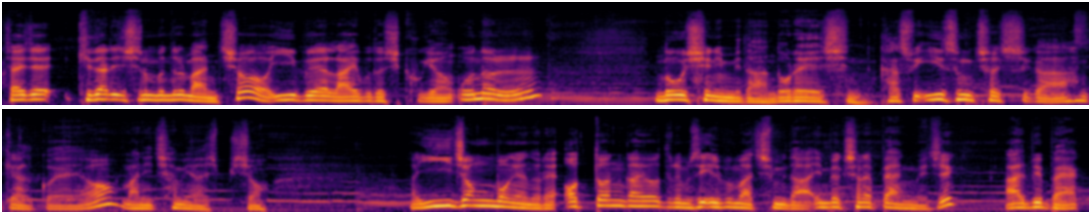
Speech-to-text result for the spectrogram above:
자, 이제 기다리시는 분들 많죠? 2부의 라이브 도시 구경. 오늘 노신입니다. 노래의 신. 가수 이승철 씨가 함께 할 거예요. 많이 참여하십시오. 이정봉의 노래 어떤가요? 들으면서 1부 마칩니다. 인백션의 백뮤직. I'll be back.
